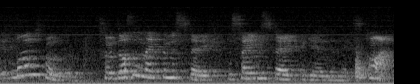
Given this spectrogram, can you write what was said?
it learns from them. So it doesn't make the mistake, the same mistake again the next time.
